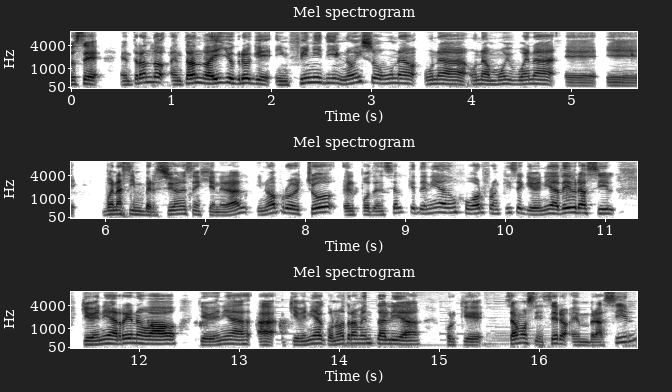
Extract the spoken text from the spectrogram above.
Entonces, entrando, entrando ahí, yo creo que Infinity no hizo una, una, una muy buena, eh, eh, buenas inversiones en general y no aprovechó el potencial que tenía de un jugador franquicia que venía de Brasil, que venía renovado, que venía, a- que venía con otra mentalidad, porque, seamos sinceros, en Brasil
